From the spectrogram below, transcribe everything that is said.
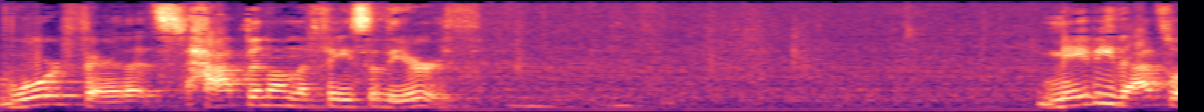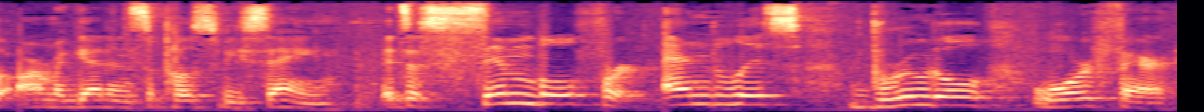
warfare that's happened on the face of the earth. Maybe that's what Armageddon's supposed to be saying. It's a symbol for endless, brutal warfare.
